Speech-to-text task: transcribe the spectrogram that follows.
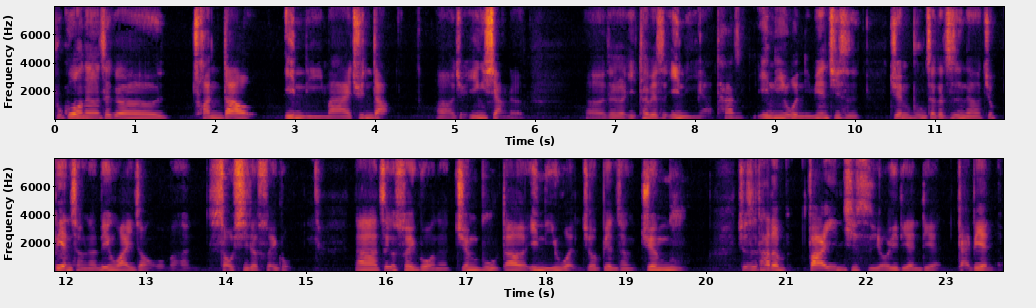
不过呢，这个传到印尼马来群岛，呃，就影响了呃这个特别是印尼啊，它印尼文里面其实“绢布”这个字呢，就变成了另外一种我们很熟悉的水果。那这个水果呢，“绢布”到了印尼文就变成“绢木”。就是它的发音其实有一点点改变了。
